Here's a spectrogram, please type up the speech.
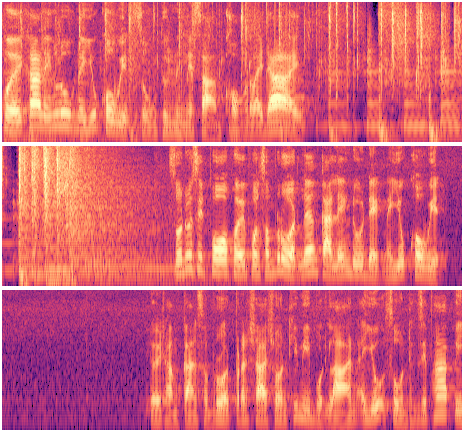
เผยค่าเลี้ยงลูกในยุคโควิดสูงถึง 1 ใน 3 ของรายได้สวนดุสิตโพเผยผลสำรวจเรื่องการเลี้ยงดูเด็กในยุคโควิด โดยทำการสำรวจประชาชนที่มีบุตรหลานอายุ 0-15 ปี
